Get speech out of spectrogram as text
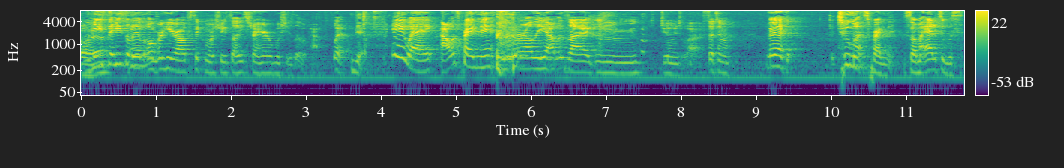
Oh, When he, yeah? used to, he used to live over here off Sycamore Street, so he used to train her when she was living house. Whatever. Yeah. Anyway, I was pregnant. Was early. I was like mm, June, July, September, maybe like two months pregnant. So my attitude was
